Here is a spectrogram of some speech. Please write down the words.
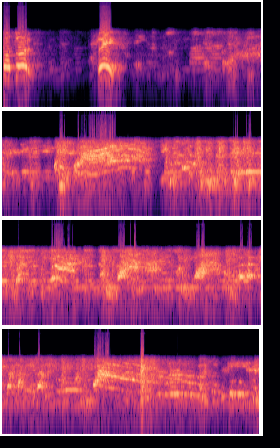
Motor. Play.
